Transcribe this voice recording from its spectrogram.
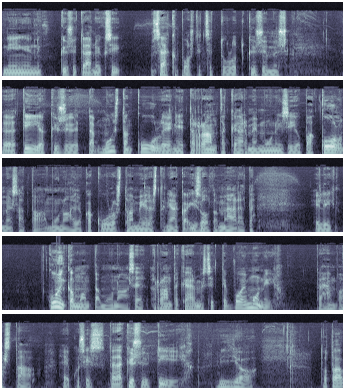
niin kysytään yksi sähköpostitse tullut kysymys. Tiia kysyy, että muistan kuulleeni, että rantakäärme munisi jopa 300 munaa, joka kuulostaa mielestäni aika isolta määrältä. Eli kuinka monta munaa se rantakäärme sitten voi munia? Tähän vastaa, ei kun siis tätä kysyy Tiia. Joo. Tota,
